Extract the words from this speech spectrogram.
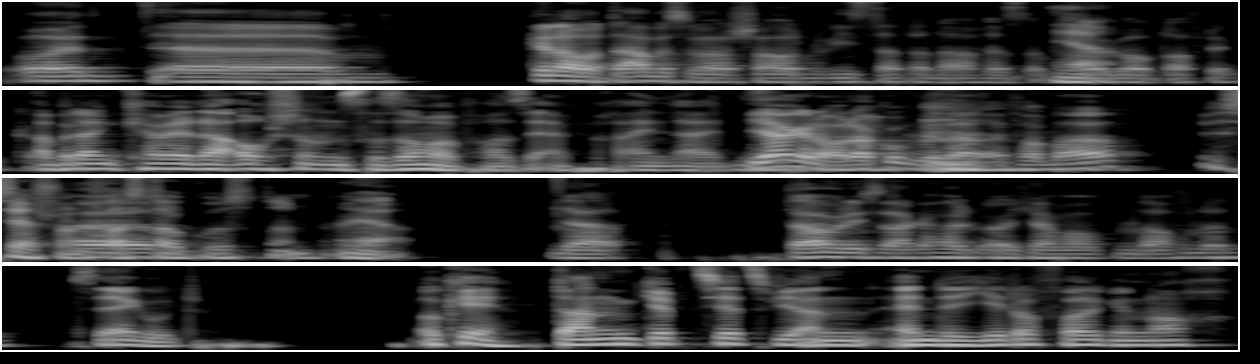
Und ähm, genau, da müssen wir mal schauen, wie es dann danach ist, ob Ja. ich überhaupt aufnehmen kann. Aber dann können wir da auch schon unsere Sommerpause einfach einleiten. ja, genau, da gucken wir dann einfach mal. Ist ja schon fast Ähm, August dann. Ja, Ja, da würde ich sagen, haltet euch einfach auf dem Laufenden. sehr gut. Okay, dann gibt es jetzt wie am Ende jeder Folge noch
